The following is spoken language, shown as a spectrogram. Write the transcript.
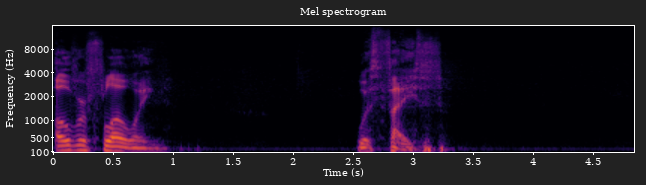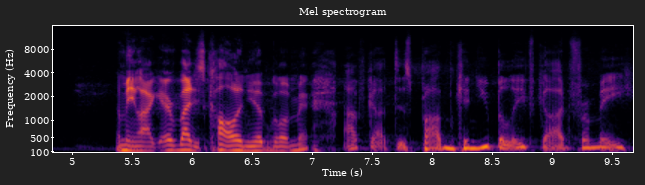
overflowing with faith. I mean, like everybody's calling you up, going, Man, I've got this problem. Can you believe God for me?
